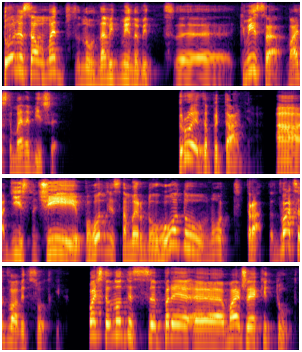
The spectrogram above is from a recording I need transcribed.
Той же самий момент, ну, на відміну від е, Кміса, бачите, в мене більше. Друге запитання. А, дійсно, чи погодитись на мирну угоду? Ну, от втрата. 22%. Бачите, воно десь пере, е, майже як і тут.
